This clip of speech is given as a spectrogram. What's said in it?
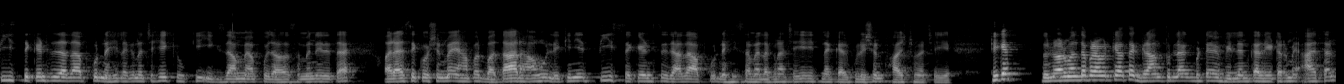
तीस सेकंड से ज़्यादा आपको नहीं लगना चाहिए क्योंकि एग्ज़ाम में आपको ज़्यादा समय नहीं देता है। और ऐसे क्वेश्चन मैं यहाँ पर बता रहा हूँ, लेकिन ये तीस सेकंड से ज़्यादा आपको नहीं समय लगना चाहिए, इतना कैलकुलेशन फास्ट होना चाहिए। ठीक है? तो नॉर्मल नॉर्मलता बराबर क्या होता है? ग्राम तुल्यांक बटे में विलियन का लीटर में आयतन।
